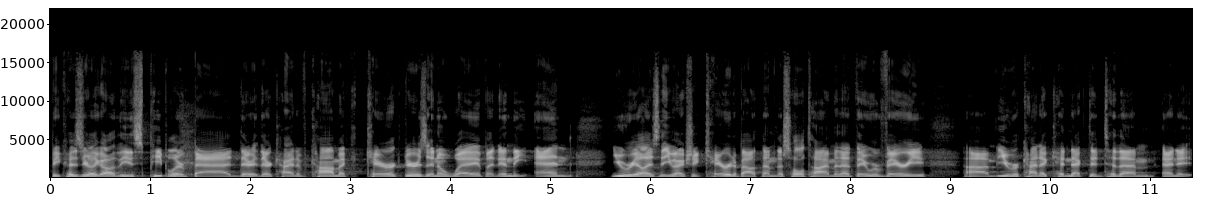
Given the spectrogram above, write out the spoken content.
because you're like oh these people are bad they're they're kind of comic characters in a way but in the end you realize that you actually cared about them this whole time and that they were very um, you were kind of connected to them and it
